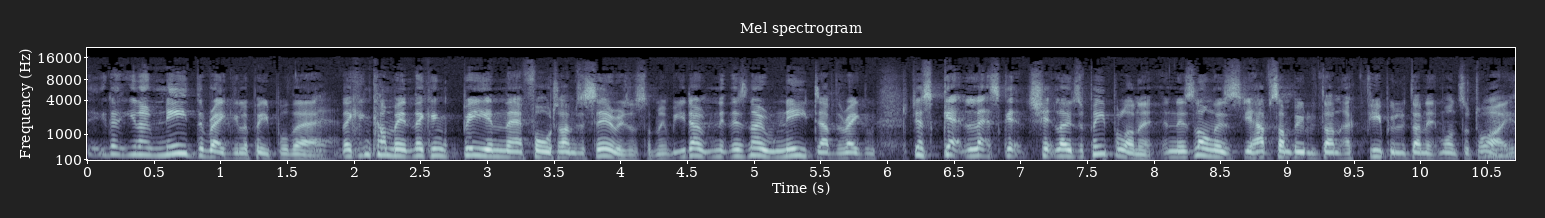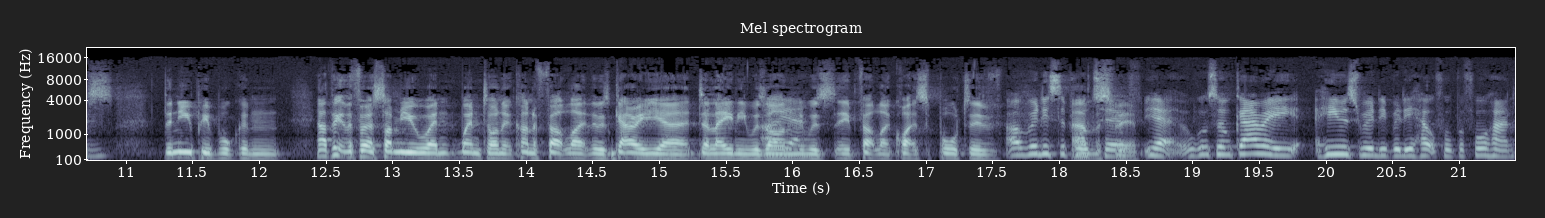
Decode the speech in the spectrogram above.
You don't, you don't need the regular people there. Yeah. They can come in, they can be in there four times a series or something, but you don't. There's no need to have the regular. Just get let's get shitloads of people on it, and as long as you have some people who've done a few people who've done it once or twice, Mm-hmm. The new people can. I think the first time you went went on, it kind of felt like there was Gary uh, Delaney was Oh, on. yeah. It was it felt like quite a supportive. Oh, really supportive. atmosphere. Yeah. So Gary, he was really, really helpful beforehand.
